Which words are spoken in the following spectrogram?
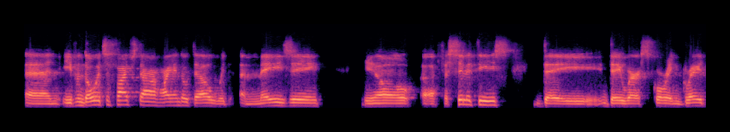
and even though it's a five star high end hotel with amazing, you know, uh, facilities, they they were scoring great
